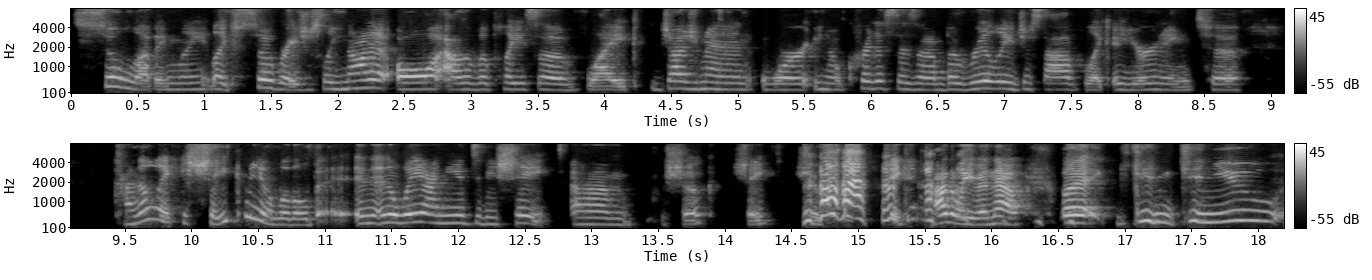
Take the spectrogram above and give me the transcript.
so lovingly like so graciously not at all out of a place of like judgment or you know criticism but really just out of like a yearning to kind of like shake me a little bit. And in a way i needed to be shaked. Um shook? Shaked? Shook, i don't even know. But can can you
